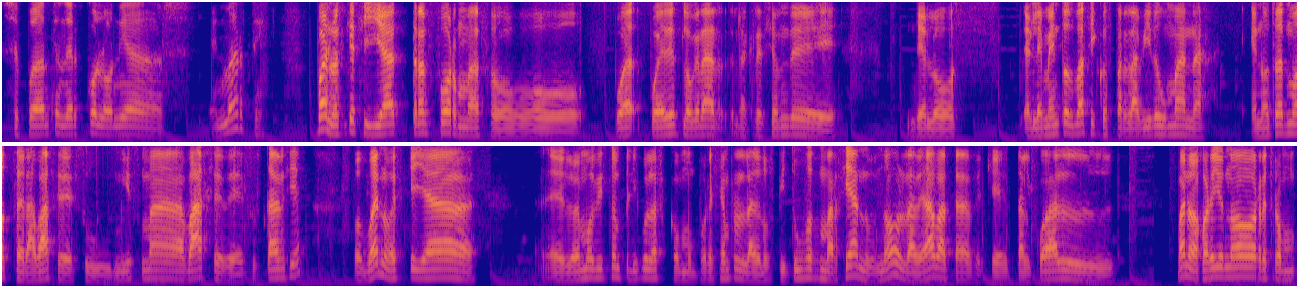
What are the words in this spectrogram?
se puedan tener colonias en Marte. Bueno, es que si ya transformas o puedes lograr la creación de, de los elementos básicos para la vida humana en otra atmósfera a base de su misma base de sustancia, pues bueno, es que ya eh, lo hemos visto en películas como por ejemplo la de los pitufos marcianos, ¿no? La de Avatar, de que tal cual... Bueno, a lo mejor ellos no retro,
